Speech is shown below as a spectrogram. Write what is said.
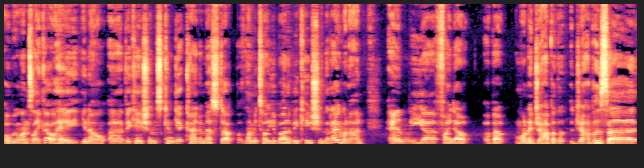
Obi Wan's like, oh, hey, you know, uh, vacations can get kind of messed up, but let me tell you about a vacation that I went on. And we uh, find out about one of Jabba the, Jabba's uh,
